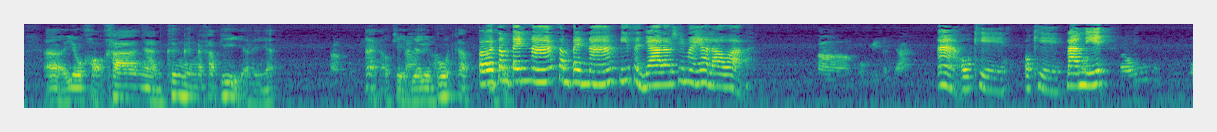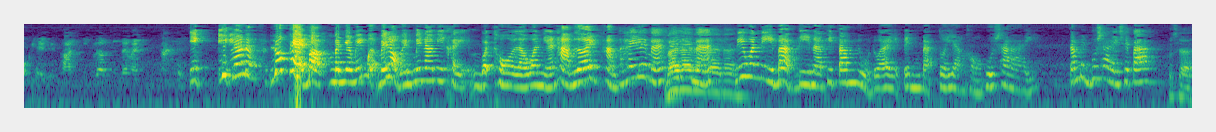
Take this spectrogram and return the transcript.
ำเอ่อโยขอค่างานครึ่งหนึ่งนะครับพี่อะไรเงี้ยครับอะโอเค อย่าลืมพูดครับเออจำเป็นนะจำเป็นนะ มีสัญญาแล้วใช่ไหมอะเราอะเอ่อผมมีสัญญาณอะโอเค โอเค ตามนี้ แล้วโอเคพี่พันอีกเรื่องหนึงได้ไหม อีกอีกเรื่องหนึ่งลูกเพจบอกมันยังไม่เปิดไม่หรอกไม่ไม่น่ามีใครโทรแล้ววันเนี้ยถามเลยถามให้เลยไหมได้ได้ไหมได้ได้ นี่วันนี้แบบดีนะพี่ตั้มอยู่ด้วยเป็นแบบตัวอย่างของผู้ชายตั้มเป็นผู้ชายใช่ปะผู้ชาย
